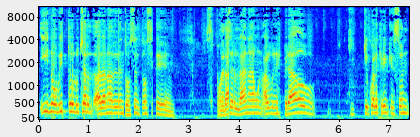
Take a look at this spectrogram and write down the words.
Y no hemos visto luchar a Lana desde entonces, entonces ¿podrá ser Lana un- algo inesperado? ¿Qué, qué- cuáles creen que son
